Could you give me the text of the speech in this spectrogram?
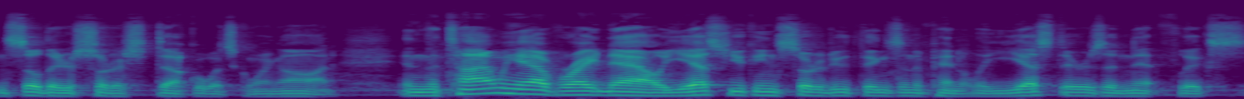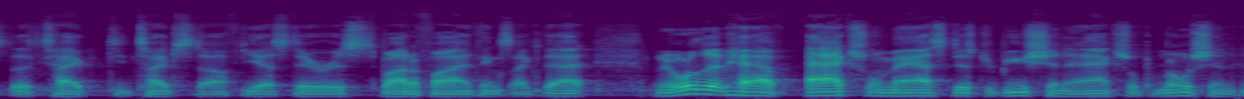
and so they're sort of stuck with what's going on. In the time we have right now, yes, you can sort of do things independently. Yes, there's a Netflix uh, type type stuff. Yes, there is Spotify and things like that. But in order to have actual mass distribution and actual promotion,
